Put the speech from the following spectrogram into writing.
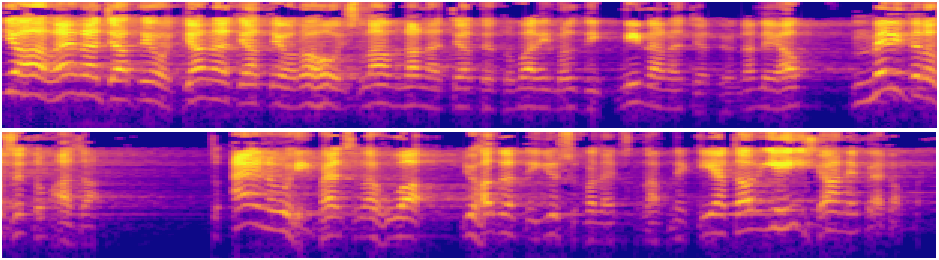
جہاں رہنا چاہتے ہو، جانا چاہتے ہو، رہو، اسلام لانا چاہتے ہو، تمہاری مرضی، نہیں لانا چاہتے ہو، نہ لے آؤ۔ میری طرف سے تم آزاد۔ تو این وہی فیصلہ ہوا جو حضرت یوسف علیہ السلام نے کیا تھا، اور یہی شان پیغمبر۔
